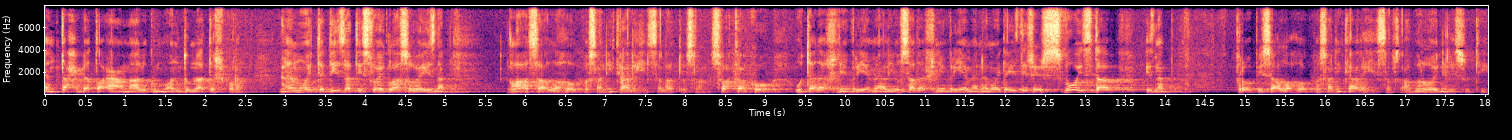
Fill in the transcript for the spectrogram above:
أن ba'dikum أعمالكم وأنتم لا تشعرون a'malukum, wa antum la tešporon. Nemojte dizati svoje glasove iznad glasa Allahovog poslanika alihi salatu wasalam. Svakako u tadašnje vrijeme, ali i u sadašnje vrijeme, nemoj da izdižeš svoj stav iznad propisa Allahovog poslanika alaihi sallam, a brojni li su ti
